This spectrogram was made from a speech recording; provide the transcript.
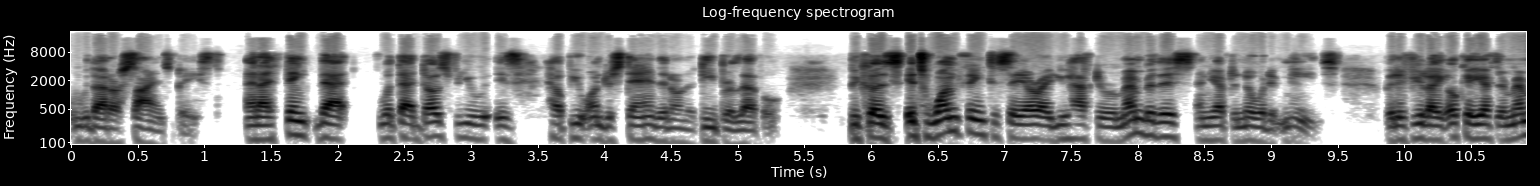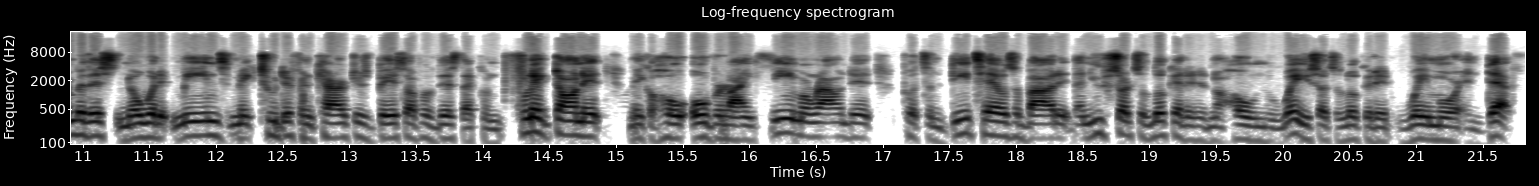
that are science based. And I think that what that does for you is help you understand it on a deeper level. Because it's one thing to say all right you have to remember this and you have to know what it means. But if you're like okay you have to remember this know what it means make two different characters based off of this that conflict on it make a whole overlying theme around it put some details about it then you start to look at it in a whole new way. You start to look at it way more in depth.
